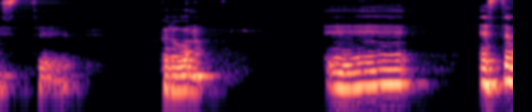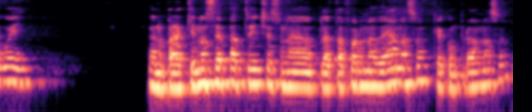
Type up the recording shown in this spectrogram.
Este. Pero bueno. Eh, este güey. Bueno, para quien no sepa, Twitch es una plataforma de Amazon que compró Amazon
